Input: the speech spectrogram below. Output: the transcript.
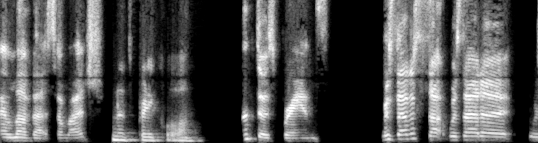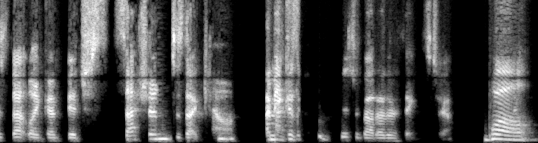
I love that so much. That's pretty cool. Love those brains. Was that a was that a was that like a bitch session? Does that count? I mean, because I bitch about other things too. Well,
